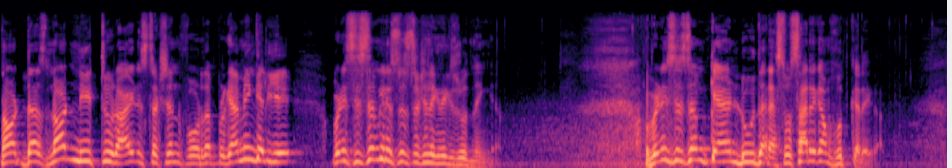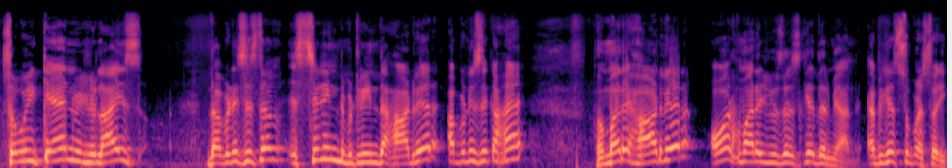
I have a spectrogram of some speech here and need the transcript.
now does not need to write instruction for the programming के लिए बड़ी सिस्टम के लिए इंस्ट्रक्शन लिखने की ज़रूरत नहीं है। Operating system can do the rest वो सारे काम खुद करेगा। So we can visualise the operating system is sitting between the hardware operating से कहा है? हमारे हार्डवेयर और हमारे यूज़र्स के दरमियान। एप्लीकेशन सुपर सॉरी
